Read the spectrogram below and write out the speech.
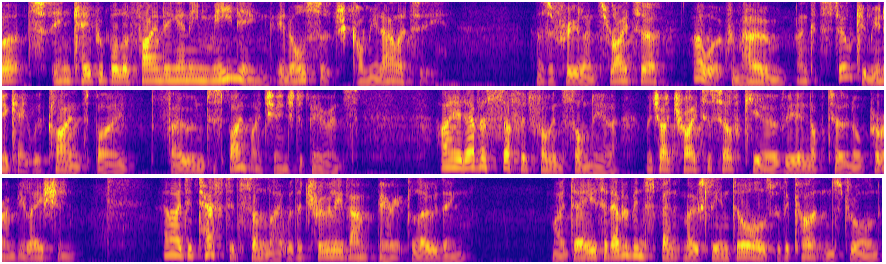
but incapable of finding any meaning in all such communality. As a freelance writer, I work from home and could still communicate with clients by phone despite my changed appearance. I had ever suffered from insomnia, which I tried to self cure via nocturnal perambulation, and I detested sunlight with a truly vampiric loathing. My days had ever been spent mostly indoors with the curtains drawn,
